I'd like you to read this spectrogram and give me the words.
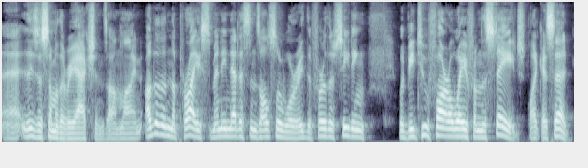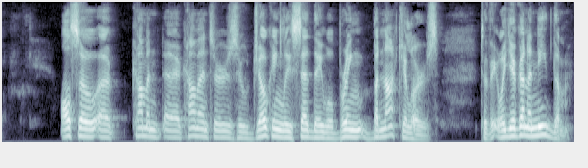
Uh, these are some of the reactions online. Other than the price, many netizens also worried the further seating would be too far away from the stage, like I said. Also, uh, comment, uh, commenters who jokingly said they will bring binoculars to the. Well, you're going to need them.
